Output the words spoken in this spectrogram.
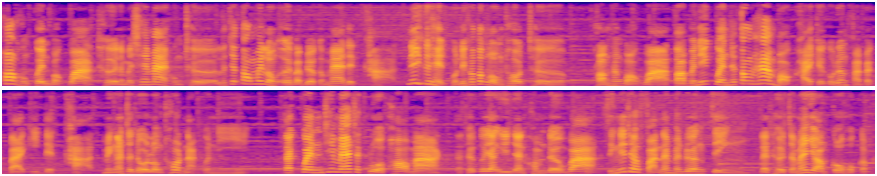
พ่อของเกวนบอกว่าเธอน่ะไม่ใช่แม่ของเธอ และจะต้องไม่ลงเอยแบบเดียวกับแม่เด็ดขาด นี่คือเหตุผลที่เขาต้องลงโทษเธอ พร้อมทั้งบอกว่าต่อไปนี้เกวนจะต้องห้ามบอกใครเกี่ยวกับเรื่องฝันแปลกๆอีกเด็ดขาด ไม่งั้นจะโดนลงโทษหนักกว่านี้ แต่เกวนที่แม้จะกลัวพ่อมาก แต่เธอก็ยังยืนยันความเดิมว่า สิ่งที่เธอฝันนั้นเป็นเรื่องจริง และเธอจะไม่ยอมโกหกกับใ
